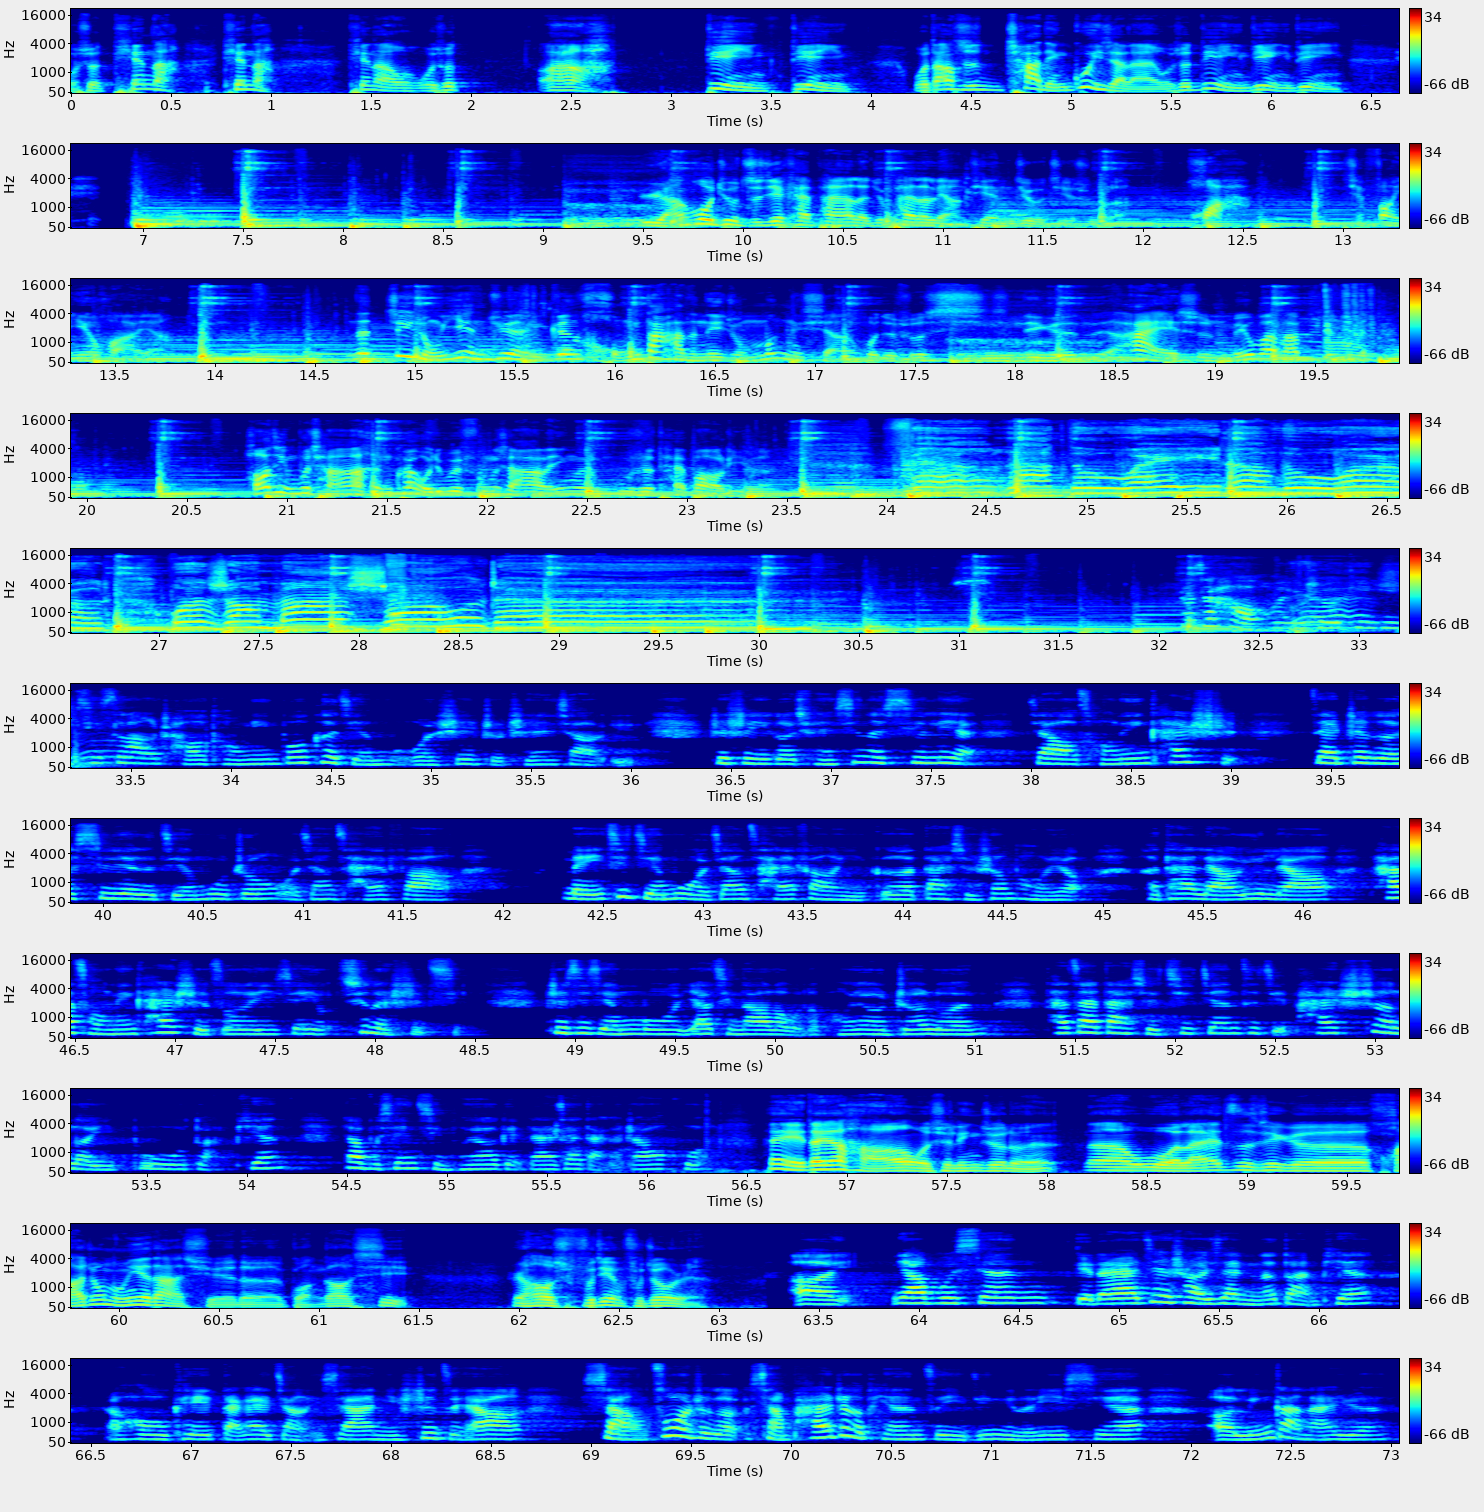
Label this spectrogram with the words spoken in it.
我说天哪，天哪，天哪！我说啊，电影，电影！我当时差点跪下来，我说电影，电影，电影。然后就直接开拍了，就拍了两天就结束了，哗，像放烟花一样。那这种厌倦跟宏大的那种梦想或者说那个爱是没有办法比的。好景不长啊，很快我就被封杀了，因为故事太暴力了。同名播客节目，我是主持人小鱼。这是一个全新的系列，叫从零开始。在这个系列的节目中，我将采访每一期节目，我将采访一个大学生朋友，和他聊一聊他从零开始做的一些有趣的事情。这期节目邀请到了我的朋友哲伦，他在大学期间自己拍摄了一部短片。要不先请朋友给大家打个招呼？嘿，大家好，我是林哲伦。那我来自这个华中农业大学的广告系，然后是福建福州人。呃，要不先给大家介绍一下你的短片，然后可以大概讲一下你是怎样想做这个、想拍这个片子，以及你的一些呃灵感来源。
